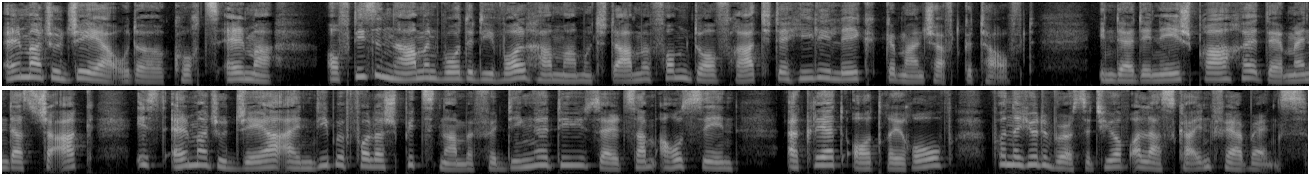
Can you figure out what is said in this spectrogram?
Elma Jugea oder kurz Elma. Auf diesen Namen wurde die Wollhaar-Mammutdame vom Dorfrat der Healy Lake Gemeinschaft getauft. In der Dene-Sprache der Mendas Chaak ist Elma Jugea ein liebevoller Spitzname für Dinge, die seltsam aussehen, erklärt Audrey Rove von der University of Alaska in Fairbanks.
